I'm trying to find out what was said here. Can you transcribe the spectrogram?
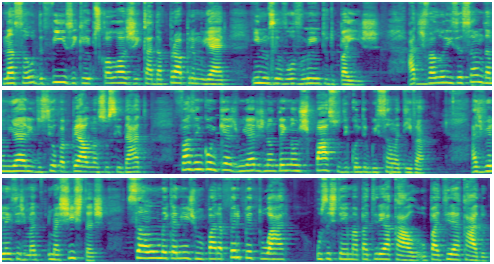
na saúde física e psicológica da própria mulher e no desenvolvimento do país. A desvalorização da mulher e do seu papel na sociedade fazem com que as mulheres não tenham espaço de contribuição ativa. As violências ma- machistas são um mecanismo para perpetuar o sistema patriarcal, o patriarcado,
